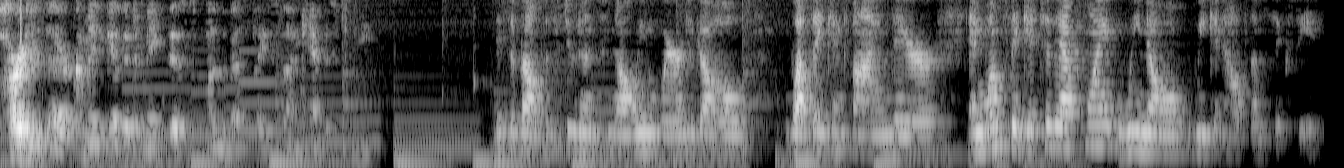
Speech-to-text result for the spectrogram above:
parties that are coming together to make this one of the best places on campus to meet. It's about the students knowing where to go, what they can find there, and once they get to that point, we know we can help them succeed.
